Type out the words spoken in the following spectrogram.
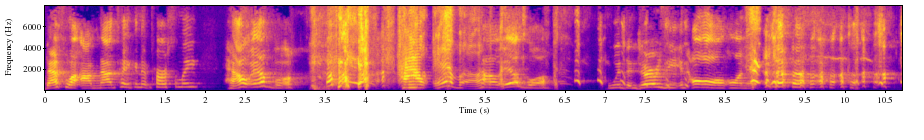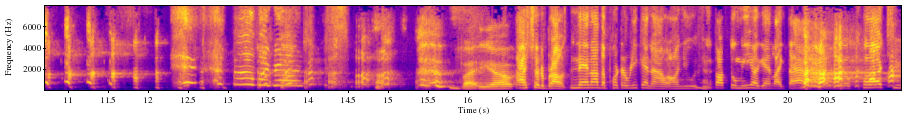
that's why I'm not taking it personally. However, However, however, with the jersey and all on it. oh my gosh. but yeah. I should have brought Nana the Puerto Rican out on you. If you talk to me again like that, I will cut you.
